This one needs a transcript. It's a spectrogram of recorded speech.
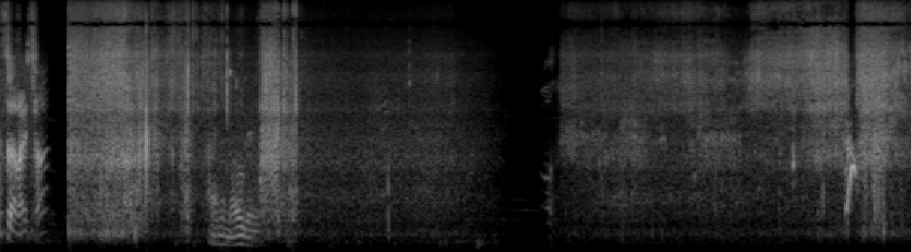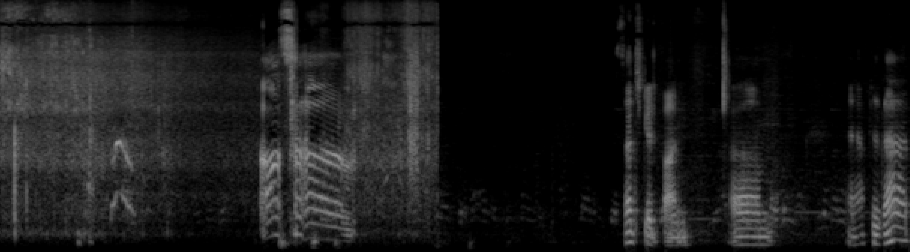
Awesome. I saw. And the mogul. Awesome. Such good fun. Um, and after that,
